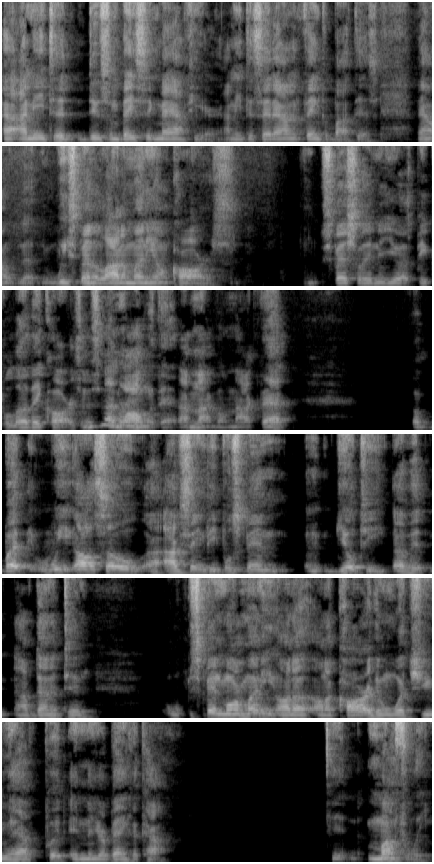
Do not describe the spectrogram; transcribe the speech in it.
I need to do some basic math here. I need to sit down and think about this. Now, uh, we spend a lot of money on cars, especially in the U.S. People love their cars, and there's nothing wrong with that. I'm not going to knock that. But we also, uh, I've seen people spend uh, guilty of it. I've done it too. Spend more money on a on a car than what you have put in your bank account monthly.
